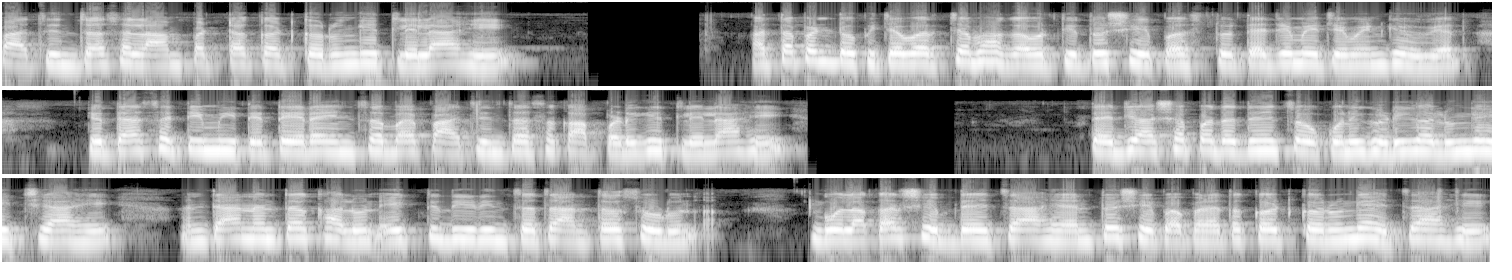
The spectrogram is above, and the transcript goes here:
पाच इंच असा लांब पट्टा कट करून घेतलेला आहे. आता आपण टोपीच्या वरच्या भागावरती तो शेप असतो त्याचे मेजरमेंट घेऊयात. तर त्यासाठी मी ते तेरा इंच बाय पाच इंच असं कापड घेतलेलं आहे. त्याची अशा पद्धतीने चौकोनी घडी घालून घ्यायची आहे. आणि त्यानंतर खालून एक ते दीड इंचाचं अंतर सोडून गोलाकार शेप द्यायचा आहे आणि तो शेप आपण आता कट करून घ्यायचा आहे.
